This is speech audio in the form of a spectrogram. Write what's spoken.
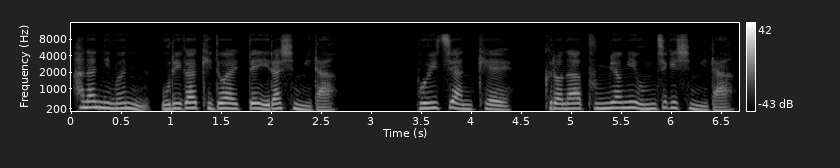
하나님은 우리가 기도할 때 일하십니다. 보이지 않게 그러나 분명히 움직이십니다.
